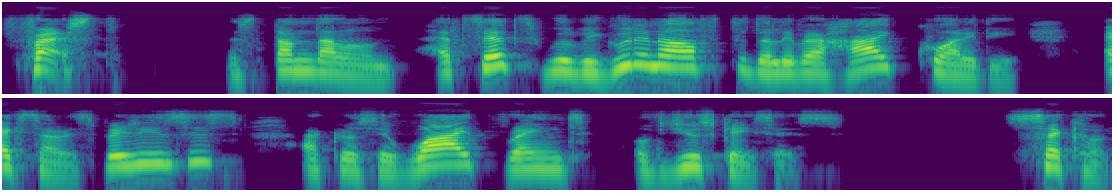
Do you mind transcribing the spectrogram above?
First, the standalone headsets will be good enough to deliver high quality XR experiences across a wide range of use cases. Second,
